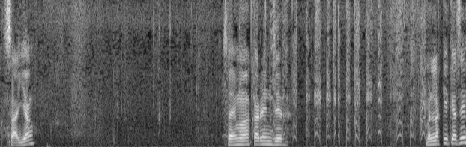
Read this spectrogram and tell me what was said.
Sayang. Sayang mga ka-ranger. Malaki kasi.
